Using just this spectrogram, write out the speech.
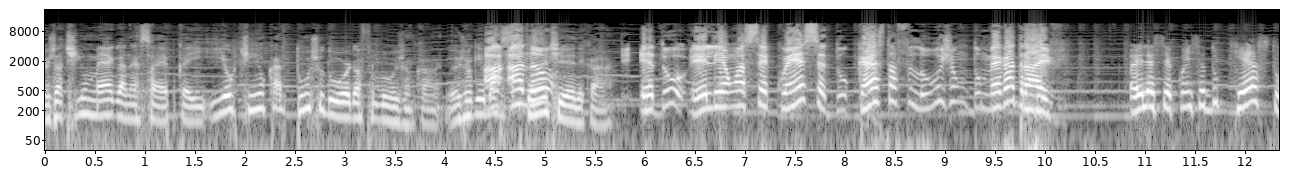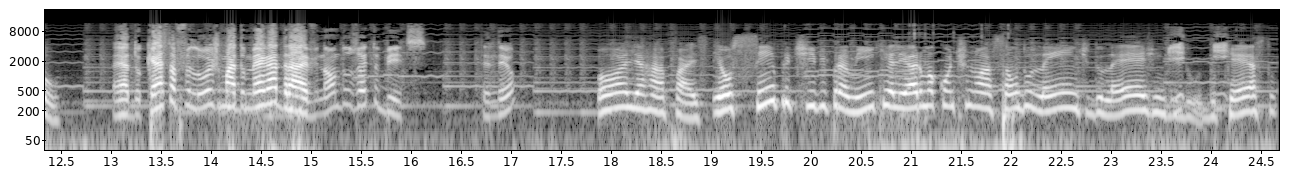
Eu já tinha o Mega nessa época aí. E eu tinha o cartucho do World of Illusion, cara. Eu joguei Ah, ah, não. bastante ele, cara. Edu, ele é uma sequência do Cast of Illusion do Mega Drive. Aí ele é a sequência do Castle. É, do Cast of Illusion, mas do Mega Drive, não dos 8 bits. Entendeu? Olha, rapaz, eu sempre tive pra mim que ele era uma continuação do Land, do Legend, E- do, do e- Castle.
